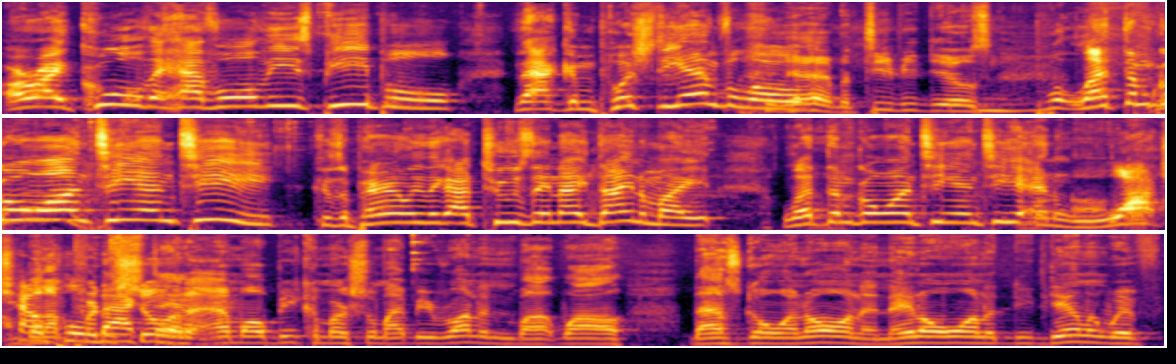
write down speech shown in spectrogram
"All right, cool. They have all these people that can push the envelope. Yeah, but TV deals. Well, let them go on TNT because apparently they got Tuesday Night Dynamite. Let them go on TNT and uh, watch how but I'm pretty back sure the. MLB commercial might be running but while that's going on, and they don't want to be dealing with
